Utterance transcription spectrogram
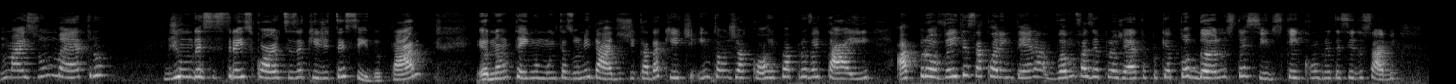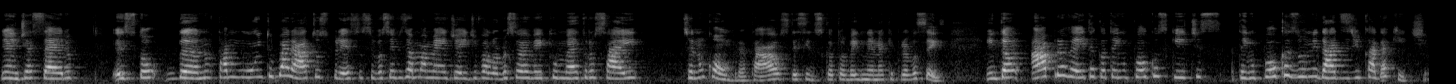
mais um metro de um desses três cortes aqui de tecido, tá? Eu não tenho muitas unidades de cada kit, então já corre pra aproveitar aí. Aproveita essa quarentena, vamos fazer projeto, porque eu tô dando os tecidos. Quem compra tecido sabe. Gente, é sério, eu estou dando, tá muito barato os preços. Se você fizer uma média aí de valor, você vai ver que o metro sai, você não compra, tá? Os tecidos que eu tô vendendo aqui pra vocês. Então, aproveita que eu tenho poucos kits, tenho poucas unidades de cada kit.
